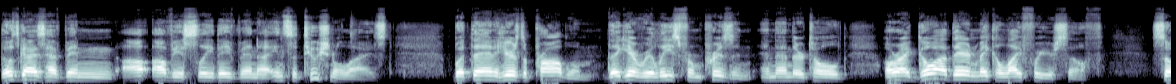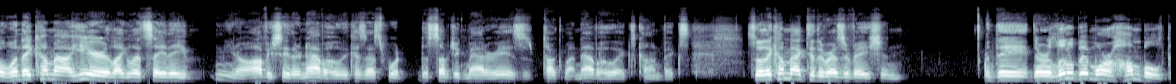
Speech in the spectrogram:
Those guys have been obviously they've been uh, institutionalized. But then here's the problem: they get released from prison, and then they're told all right, go out there and make a life for yourself. So when they come out here, like let's say they, you know, obviously they're Navajo because that's what the subject matter is, talking about Navajo ex-convicts. So they come back to the reservation. They they're a little bit more humbled.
